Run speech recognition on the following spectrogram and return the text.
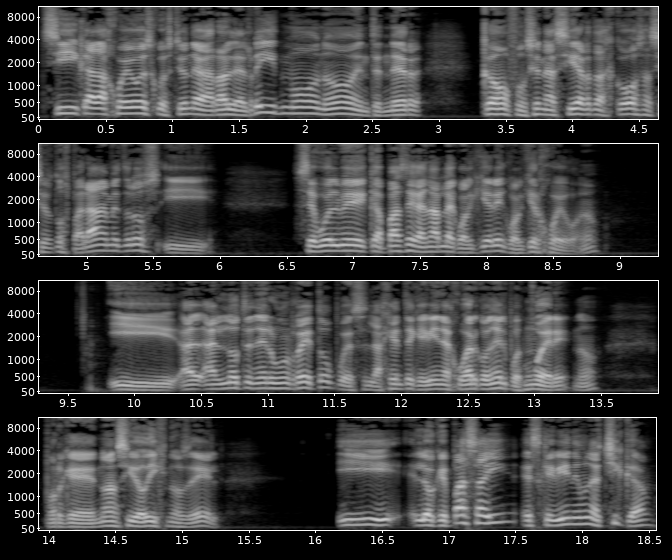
sí, cada juego es cuestión de agarrarle el ritmo, ¿no? Entender cómo funcionan ciertas cosas, ciertos parámetros, y se vuelve capaz de ganarle a cualquiera en cualquier juego, ¿no? Y al, al no tener un reto, pues la gente que viene a jugar con él, pues muere, ¿no? Porque no han sido dignos de él. Y lo que pasa ahí es que viene una chica,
